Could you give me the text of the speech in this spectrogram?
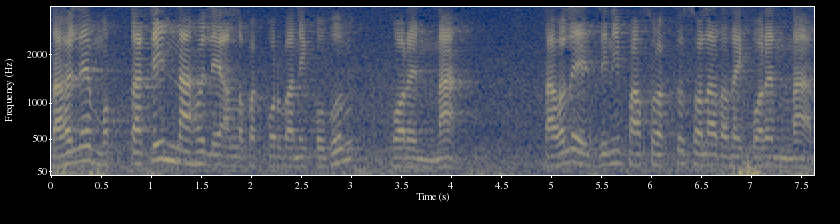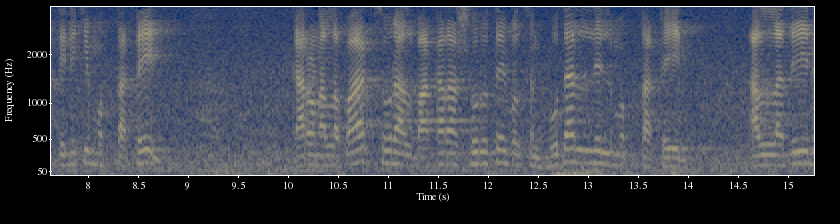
তাহলে মোত্তাকিন না হলে আল্লাপাক কোরবানি কবুল করেন না। তাহলে যিনি পাঁচ ওয়াক্ত চলাদ আদায় করেন না, তিনি কি মোত্তাকিন? কারণ আল্লাপাক সুরাল বাকারা শুরুতেই বলছেন হুদাল্লিল মোত্তাকিন আল্লাদিন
